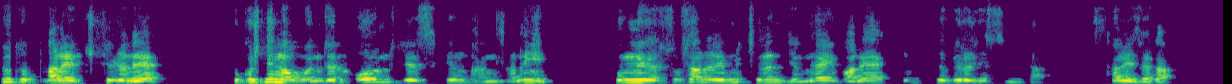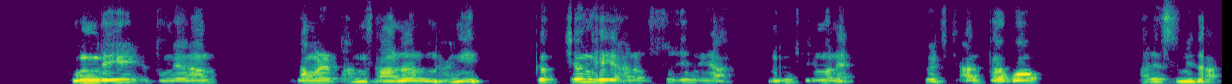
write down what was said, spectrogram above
뉴스판에 출연해 후쿠시마 원전 오염수에 섞인 방사능이 국내 수산에 미치는 영향에 관해 인터뷰를 했습니다. 사회자가 국내의 유통되는 수산물 방사능량이 걱정해야 하는 수준이냐는 질문에 그렇지 않다고 말했습니다.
